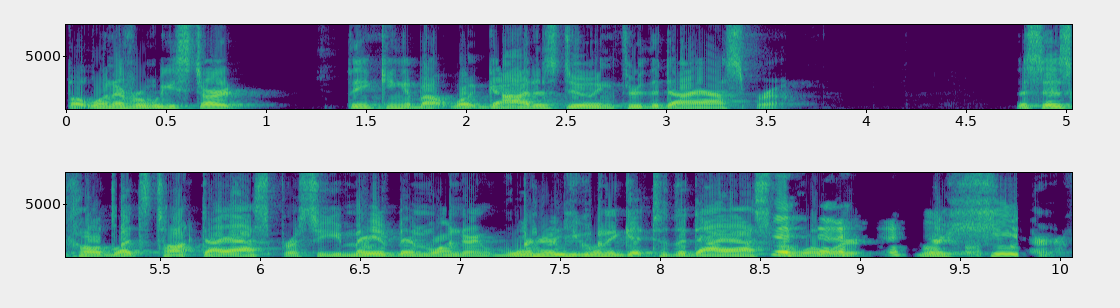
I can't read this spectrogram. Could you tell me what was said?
but whenever we start thinking about what God is doing through the diaspora, this is called Let's Talk Diaspora. So you may have been wondering, when are you going to get to the diaspora? Well, we're, we're here.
